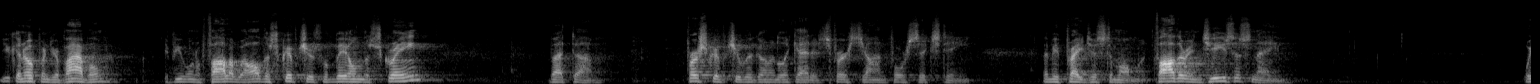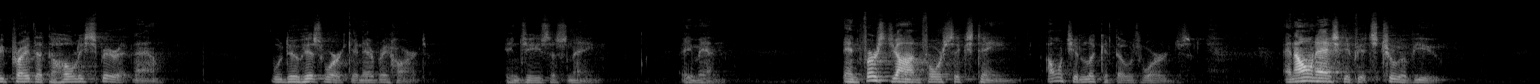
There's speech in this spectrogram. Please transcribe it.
You can open your Bible if you want to follow. All the scriptures will be on the screen. But um, first scripture we're going to look at is 1 John 4.16. Let me pray just a moment. Father, in Jesus' name, we pray that the Holy Spirit now will do his work in every heart. In Jesus' name, amen. In 1 John 4.16, I want you to look at those words. And I want to ask if it's true of you.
